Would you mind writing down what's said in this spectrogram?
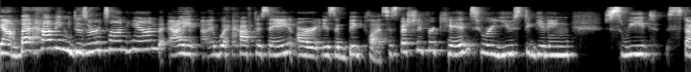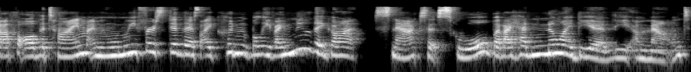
Yeah, but having desserts on hand, I, I would have to say, are is a big plus, especially for kids who are used to getting sweet stuff all the time. I mean, when we first did this, I couldn't believe I knew they got snacks at school, but I had no idea the amount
